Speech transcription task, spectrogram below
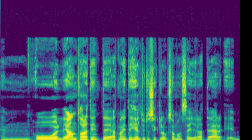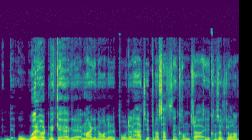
Um, och jag antar att, inte, att man inte är helt ute och cyklar också om man säger att det är eh, oerhört mycket högre marginaler på den här typen av satsning kontra i konsultlådan.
